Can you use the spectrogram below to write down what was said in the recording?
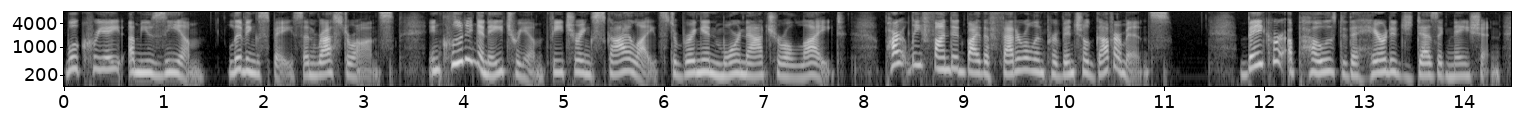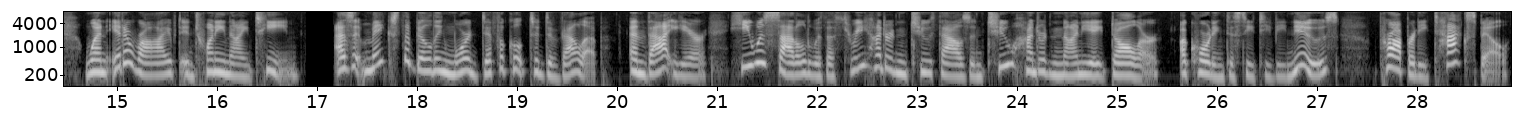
will create a museum, living space, and restaurants, including an atrium featuring skylights to bring in more natural light, partly funded by the federal and provincial governments. Baker opposed the heritage designation when it arrived in 2019, as it makes the building more difficult to develop and that year, he was saddled with a $302,298, according to CTV News, property tax bill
